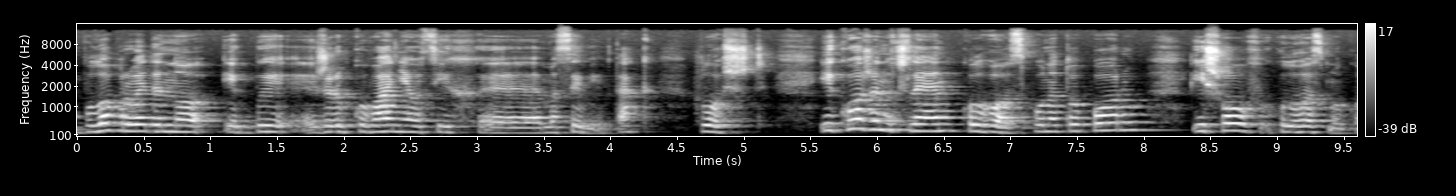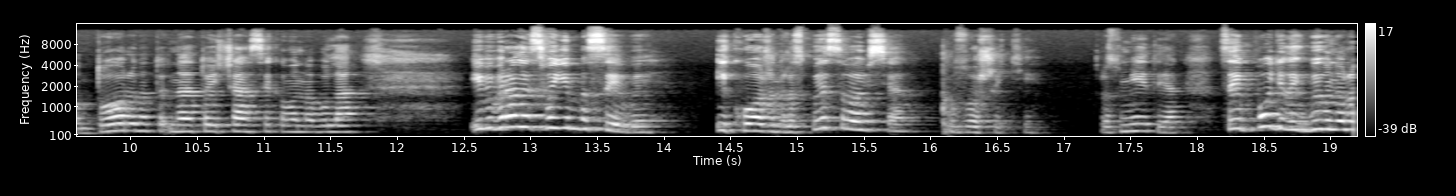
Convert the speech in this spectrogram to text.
було проведено якби жеребкування оцих масивів, так, площ. І кожен член колгоспу на ту пору йшов в колгоспну контору на той, час, яка вона була, і вибирали свої масиви. І кожен розписувався у зошиті. Розумієте як? Цей поділ, якби воно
